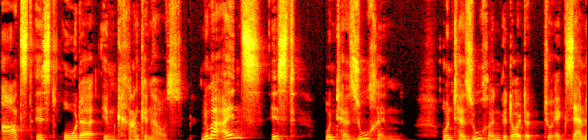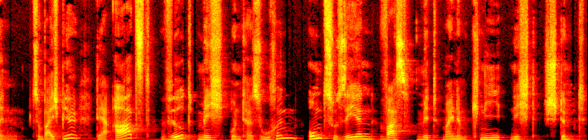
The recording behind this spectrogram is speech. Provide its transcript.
Arzt ist oder im Krankenhaus. Nummer eins ist untersuchen. Untersuchen bedeutet to examine. Zum Beispiel, der Arzt wird mich untersuchen, um zu sehen, was mit meinem Knie nicht stimmt.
